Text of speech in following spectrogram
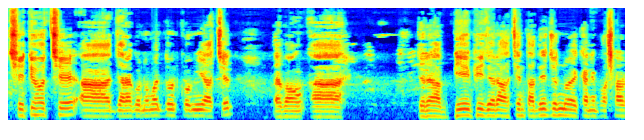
সেটি হচ্ছে যারা গণমাধ্যম কর্মী আছেন এবং যারা বিএপি যারা আছেন, তাদের জন্য এখানে বসার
